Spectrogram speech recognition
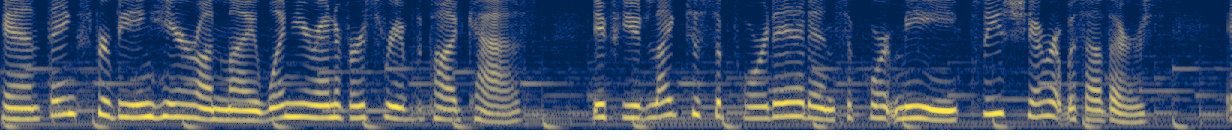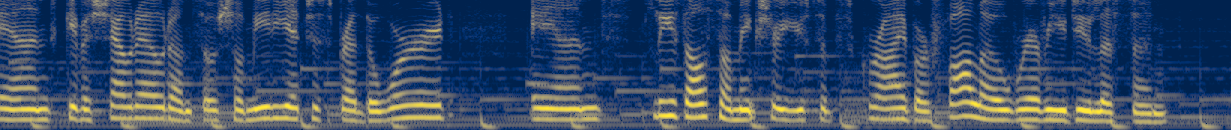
And thanks for being here on my one year anniversary of the podcast. If you'd like to support it and support me, please share it with others and give a shout out on social media to spread the word. And please also make sure you subscribe or follow wherever you do listen.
